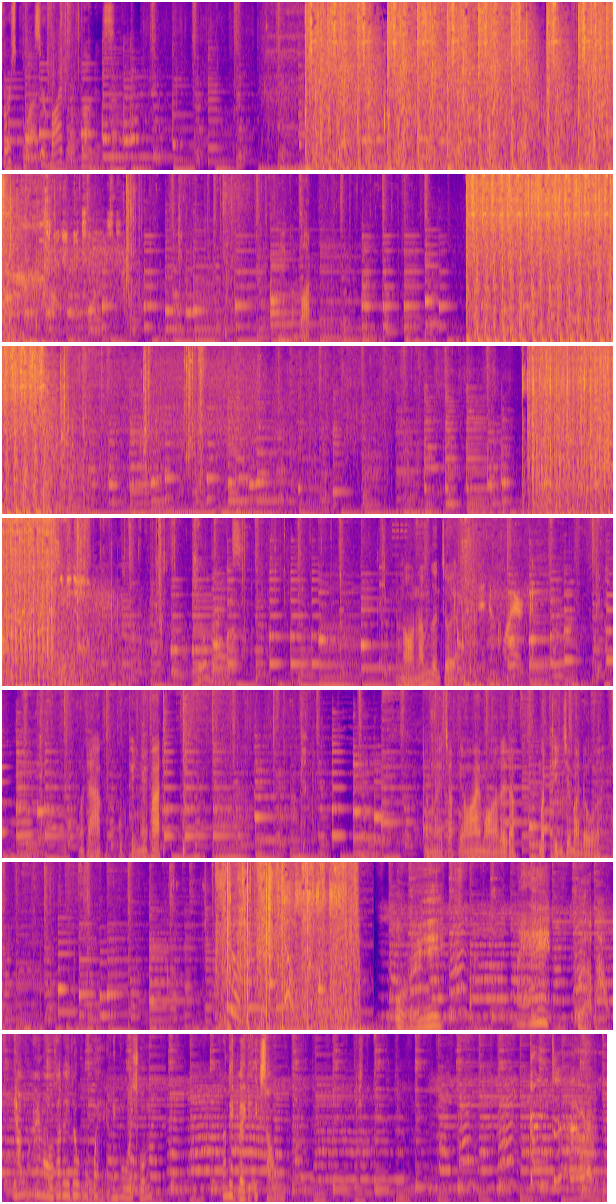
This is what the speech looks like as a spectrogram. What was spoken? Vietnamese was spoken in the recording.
First blood. Survival bonus. non lắm dân chơi ạ. Nó đá cục thính ngay phát. Tầm này chắc đéo ai mò đây đâu. Mất thính trên bản đồ rồi. Ui mẹ, vừa bảo đéo ai mò ra đây đâu mẹ mình ngồi xuống. Đang định lấy cái x 6 Yeah.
